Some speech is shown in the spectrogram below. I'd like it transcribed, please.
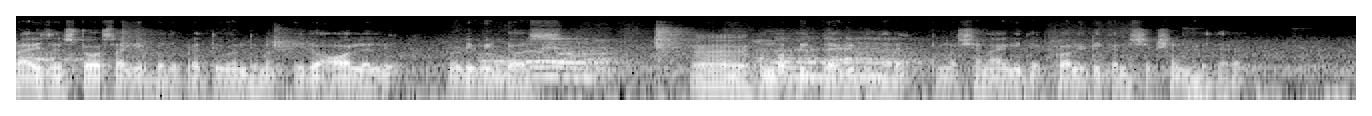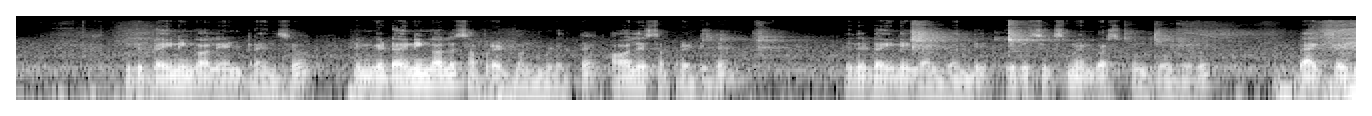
ಪ್ರಾವಿಷನ್ ಸ್ಟೋರ್ಸ್ ಆಗಿರ್ಬೋದು ಪ್ರತಿಯೊಂದೂ ಇದು ಹಾಲಲ್ಲಿ ನೋಡಿ ವಿಂಡೋಸ್ ತುಂಬ ಬಿಗ್ ಆಗಿಟ್ಟಿದ್ದಾರೆ ತುಂಬ ಚೆನ್ನಾಗಿದೆ. ಕ್ವಾಲಿಟಿ ಕನ್ಸ್ಟ್ರಕ್ಷನ್ ಮಾಡಿದ್ದಾರೆ. ಇದು ಡೈನಿಂಗ್ ಹಾಲ್ ಎಂಟ್ರೆನ್ಸು ನಿಮಗೆ ಡೈನಿಂಗ್ ಹಾಲು ಸಪ್ರೇಟ್ ಬಂದುಬಿಡುತ್ತೆ. ಹಾಲೇ ಸಪ್ರೇಟ್ ಇದೆ. ಇದು ಡೈನಿಂಗ್ ಹಾಲ್ ಬಂದು, ಇದು ಸಿಕ್ಸ್ ಮೆಂಬರ್ಸ್ ಕುಂತ್ಕೋಬೋದು. ಬ್ಯಾಕ್ ಸೈಡ್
